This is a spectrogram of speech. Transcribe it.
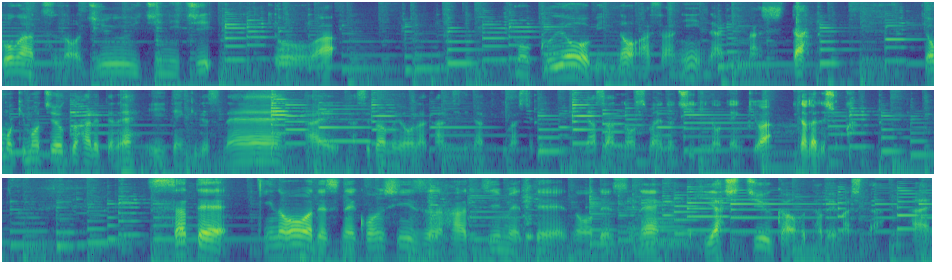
5月の11日今日は木曜日の朝になりました。今日も気持ちよく晴れてねいい天気ですね。はい汗ばむような感じになってきましたけど皆さんのお住まいの地域の天気はいかがでしょうか？さて、昨日はですね、今シーズン初めてのですね、冷やし中華を食べました。はい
